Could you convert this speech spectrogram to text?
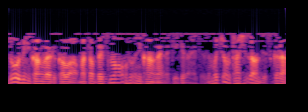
どういうふうに考えるかはまた別のふうに考えなきゃいけないです。もちろん足し算ですから、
